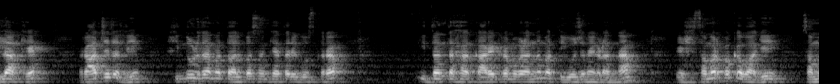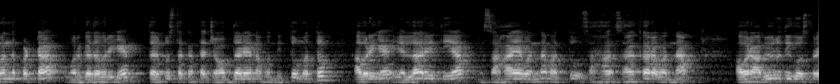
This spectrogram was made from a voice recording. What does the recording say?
ಇಲಾಖೆ ರಾಜ್ಯದಲ್ಲಿ ಹಿಂದುಳಿದ ಮತ್ತು ಅಲ್ಪಸಂಖ್ಯಾತರಿಗೋಸ್ಕರ ಇದ್ದಂತಹ ಕಾರ್ಯಕ್ರಮಗಳನ್ನು ಮತ್ತು ಯೋಜನೆಗಳನ್ನು ಸಮರ್ಪಕವಾಗಿ ಸಂಬಂಧಪಟ್ಟ ವರ್ಗದವರಿಗೆ ತಲುಪಿಸ್ತಕ್ಕಂಥ ಜವಾಬ್ದಾರಿಯನ್ನು ಹೊಂದಿತ್ತು ಮತ್ತು ಅವರಿಗೆ ಎಲ್ಲ ರೀತಿಯ ಸಹಾಯವನ್ನು ಮತ್ತು ಸಹ, ಸಹಕಾರವನ್ನು ಅವರ ಅಭಿವೃದ್ಧಿಗೋಸ್ಕರ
